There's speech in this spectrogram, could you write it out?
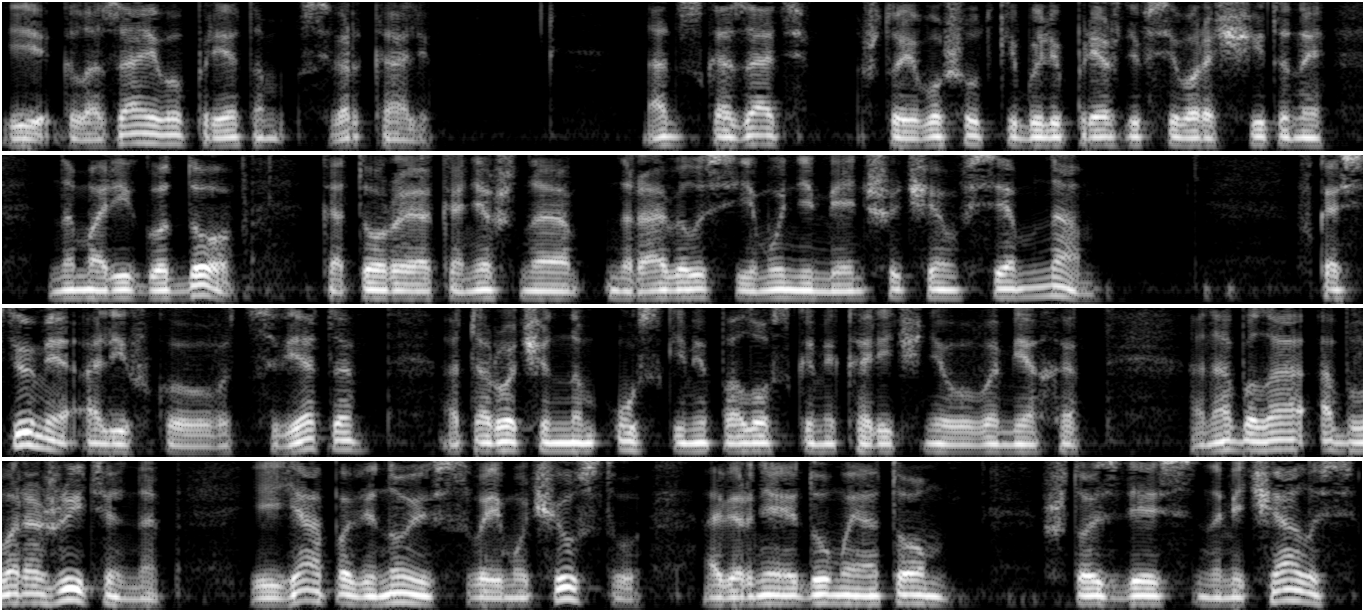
и глаза его при этом сверкали. Надо сказать, что его шутки были прежде всего рассчитаны на Мари Годо, которая, конечно, нравилась ему не меньше, чем всем нам в костюме оливкового цвета, отороченном узкими полосками коричневого меха. Она была обворожительна, и я, повинуясь своему чувству, а вернее думая о том, что здесь намечалось,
